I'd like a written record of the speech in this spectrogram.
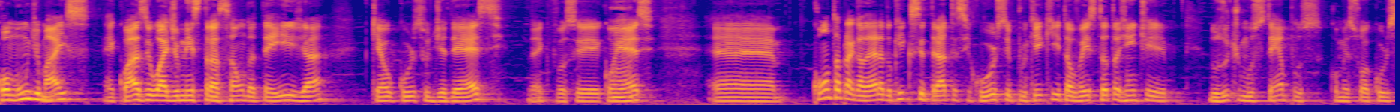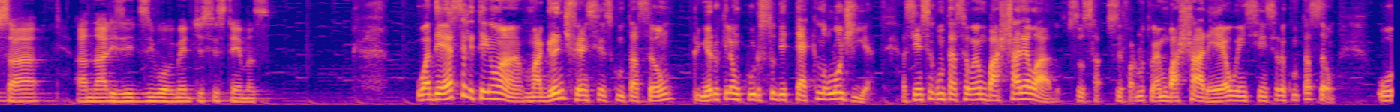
comum demais, é quase o administração da TI já, que é o curso de EDS, né, que você conhece. Uhum. É, conta para a galera do que, que se trata esse curso e por que, que talvez tanta gente nos últimos tempos começou a cursar análise e desenvolvimento de sistemas. O ADS ele tem uma, uma grande diferença em ciência da computação. Primeiro que ele é um curso de tecnologia. A ciência da computação é um bacharelado. Se você forma, tu é um bacharel em ciência da computação. O,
